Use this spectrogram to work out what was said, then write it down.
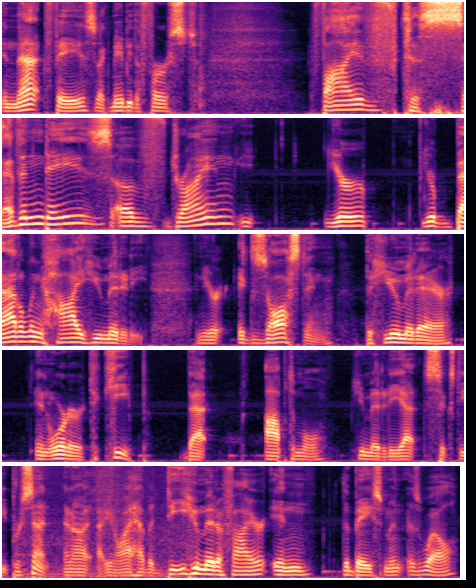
in that phase, like maybe the first five to seven days of drying, you're you're battling high humidity, and you're exhausting the humid air in order to keep that optimal humidity at 60%. And I, you know, I have a dehumidifier in the basement as well.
